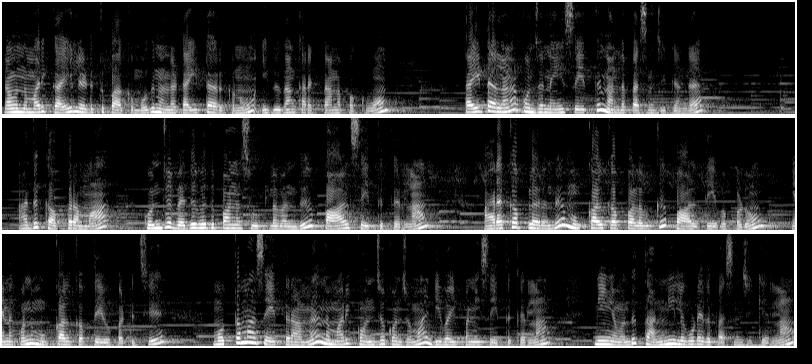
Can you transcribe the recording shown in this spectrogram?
நம்ம இந்த மாதிரி கையில் எடுத்து பார்க்கும்போது நல்லா டைட்டாக இருக்கணும். இதுதான் கரெக்டான பக்குவம். டைட்டாக இல்லைன்னா கொஞ்சம் நெய் சேர்த்து நல்லா பிசைஞ்சிக்கோங்க. அதுக்கப்புறமா கொஞ்சம் வெது வெதுப்பான சூட்டில் வந்து பால் சேர்த்துக்கிடலாம் அரை கப்லேருந்து முக்கால் கப் அளவுக்கு பால் தேவைப்படும். எனக்கு வந்து முக்கால் கப் தேவைப்பட்டுச்சு. மொத்தமாக சேர்த்துறாமல் இந்த மாதிரி கொஞ்சம் கொஞ்சமாக டிவைட் பண்ணி சேர்த்துக்கிடலாம். நீங்கள் வந்து தண்ணியில் கூட இதை பிசைஞ்சிக்கிடலாம்.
